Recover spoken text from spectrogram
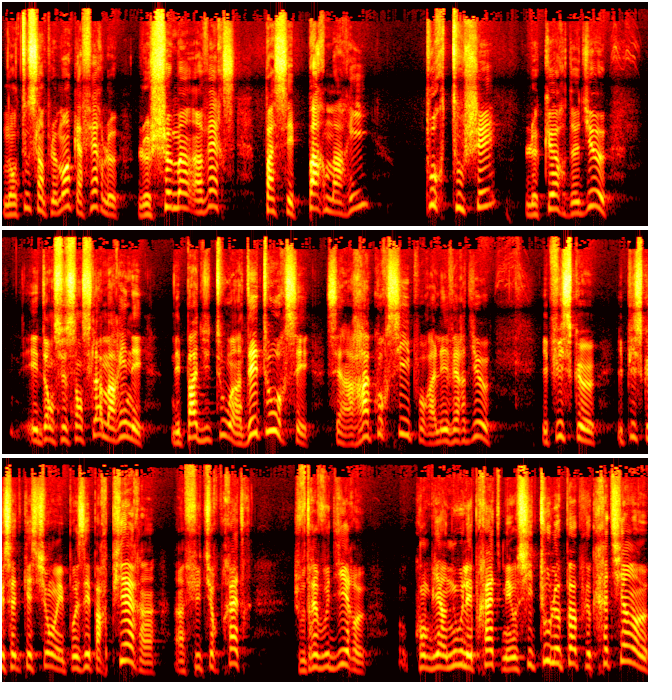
n'ont tout simplement qu'à faire le, chemin inverse, passer par Marie pour toucher le cœur de Dieu. Et dans ce sens-là, Marie n'est pas du tout un détour, c'est un raccourci pour aller vers Dieu. Et puisque, et puisque cette question est posée par Pierre, un, futur prêtre, je voudrais vous dire combien nous, les prêtres, mais aussi tout le peuple chrétien, euh,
